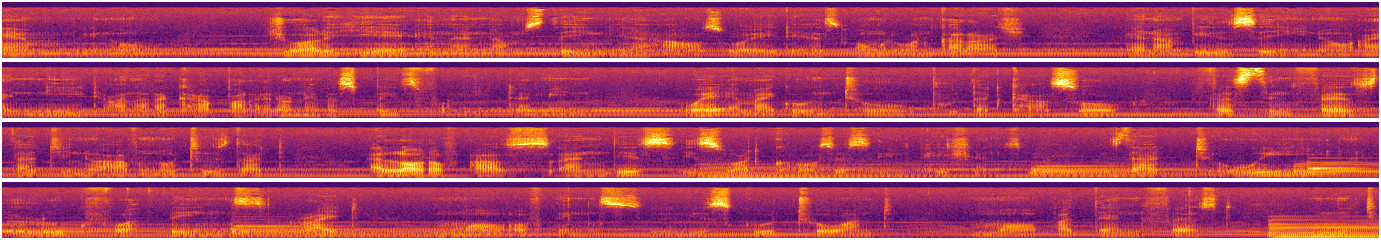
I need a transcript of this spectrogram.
am, usually here and then I'm staying in a house where it has only one garage and I'm busy saying, you know, I need another car, but I don't have a space for it. I mean, where am I going to put that car? So, first thing first, that you know, I've noticed that a lot of us, and this is what causes impatience, is that we look for things, right? More of things. It's good to want more, but then first you need to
